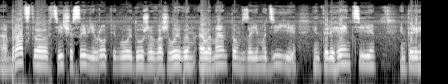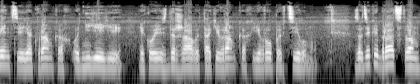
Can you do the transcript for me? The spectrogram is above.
Е, Братства в ці часи в Європі були дуже важливим елементом взаємодії інтелігенції, інтелігенції як в рамках однієї якоїсь держави, так і в рамках Європи в цілому. Завдяки братствам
